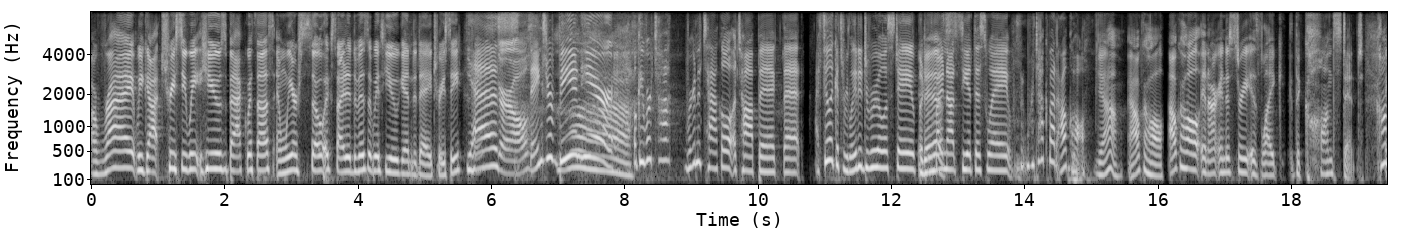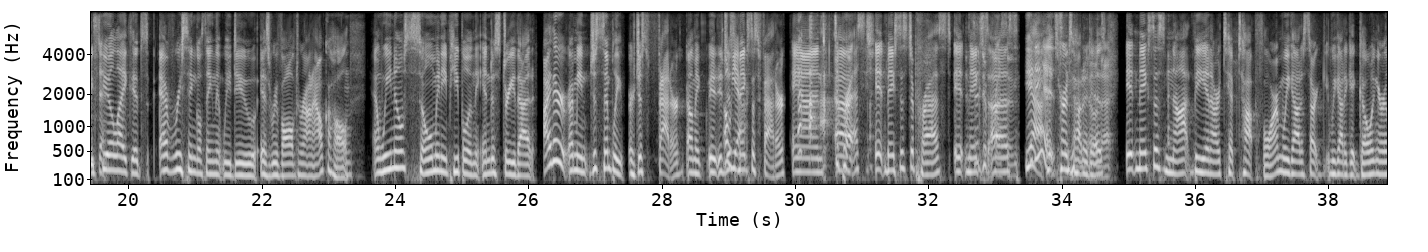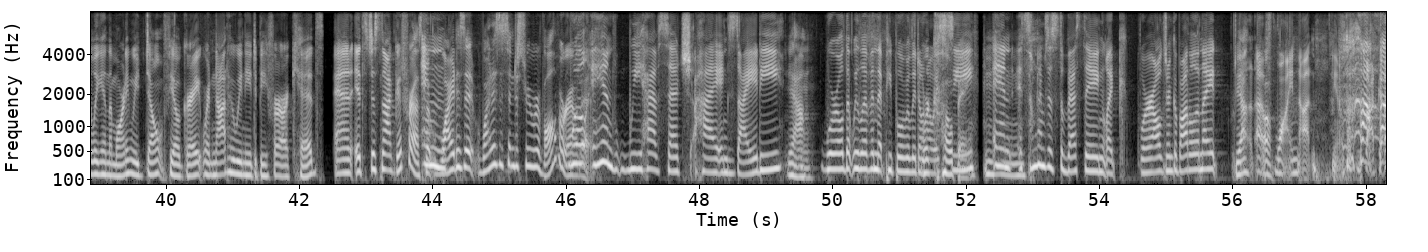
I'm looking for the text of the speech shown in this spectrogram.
All right, we got Tracy Wheat Hughes back with us, and we are so excited to visit with you again today, Tracy. Yes, girls. Thanks for being here. Ah. Okay, we're talk we're going to tackle a topic that I feel like it's related to real estate, but It you is. might not see it this way. We're going to talk about alcohol. Yeah, alcohol. Alcohol in our industry is like the constant. Constant. I feel like it's every single thing that we do is revolved around alcohol. Mm. And we know so many people in the industry that either, I mean, just simply are just fatter. I mean, it, it Oh, just yeah. makes us fatter and uh, Depressed. it makes us depressed. It makes us, yeah, It it, is. turns out it is. that. It makes us not be in our tip top form. We got to start, we got to get going early in the morning. We don't feel great. We're not who we need to be for our kids. And it's just not good for us. but why does it, why does this industry revolve around Well, it? and we have such high anxiety Yeah. Mm-hmm. world that we live in that people really don't We're always coping. see. And mm-hmm. it's sometimes it's the best thing. Like where I'll drink a bottle a night. Yeah. uh, Of Oh. wine, not you know vodka.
